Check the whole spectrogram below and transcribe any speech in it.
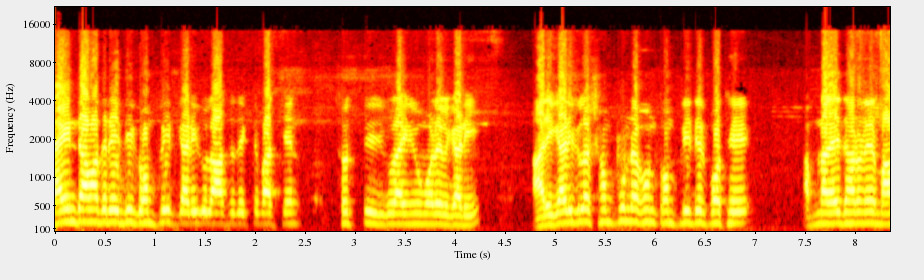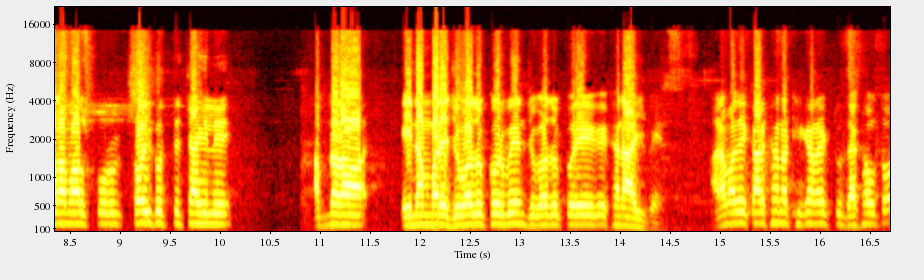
লাইনটা আমাদের এই দিকে কমপ্লিট গাড়িগুলো আছে, দেখতে পাচ্ছেন ছত্রিশ গুলাই নিউ মডেল গাড়ি। আর এই গাড়িগুলো সম্পূর্ণ এখন কমপ্লিটের পথে। আপনারা এই ধরনের মালামাল ক্রয় করতে চাইলে আপনারা এই নাম্বারে যোগাযোগ করবেন, যোগাযোগ করে এখানে আসবেন। আর আমাদের কারখানা ঠিকানা একটু দেখাও তো।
